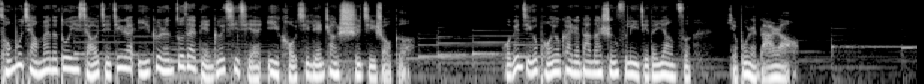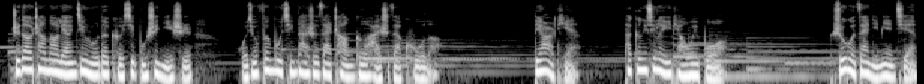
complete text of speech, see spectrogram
从不抢麦的多鱼小姐竟然一个人坐在点歌器前，一口气连唱十几首歌。我跟几个朋友看着她那声嘶力竭的样子，也不忍打扰。直到唱到梁静茹的《可惜不是你》时，我就分不清她是在唱歌还是在哭了。第二天，她更新了一条微博：“如果在你面前，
